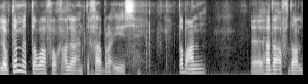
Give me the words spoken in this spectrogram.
لو تم التوافق على انتخاب رئيس طبعا آه، هذا أفضل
